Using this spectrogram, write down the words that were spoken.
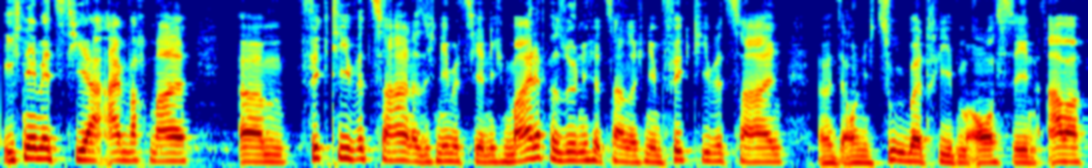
Ich nehme jetzt hier einfach mal ähm, fiktive Zahlen, also ich nehme jetzt hier nicht meine persönliche Zahlen, sondern ich nehme fiktive Zahlen, damit sie auch nicht zu übertrieben aussehen, aber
